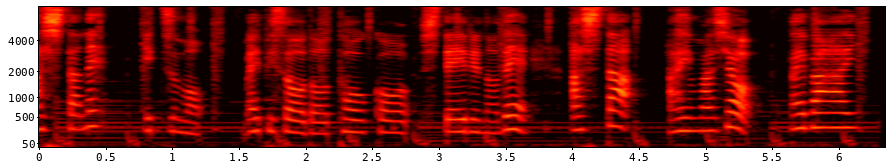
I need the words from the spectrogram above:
明日ね。いつもエピソードを投稿しているので明日会いましょう。バイバイ。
